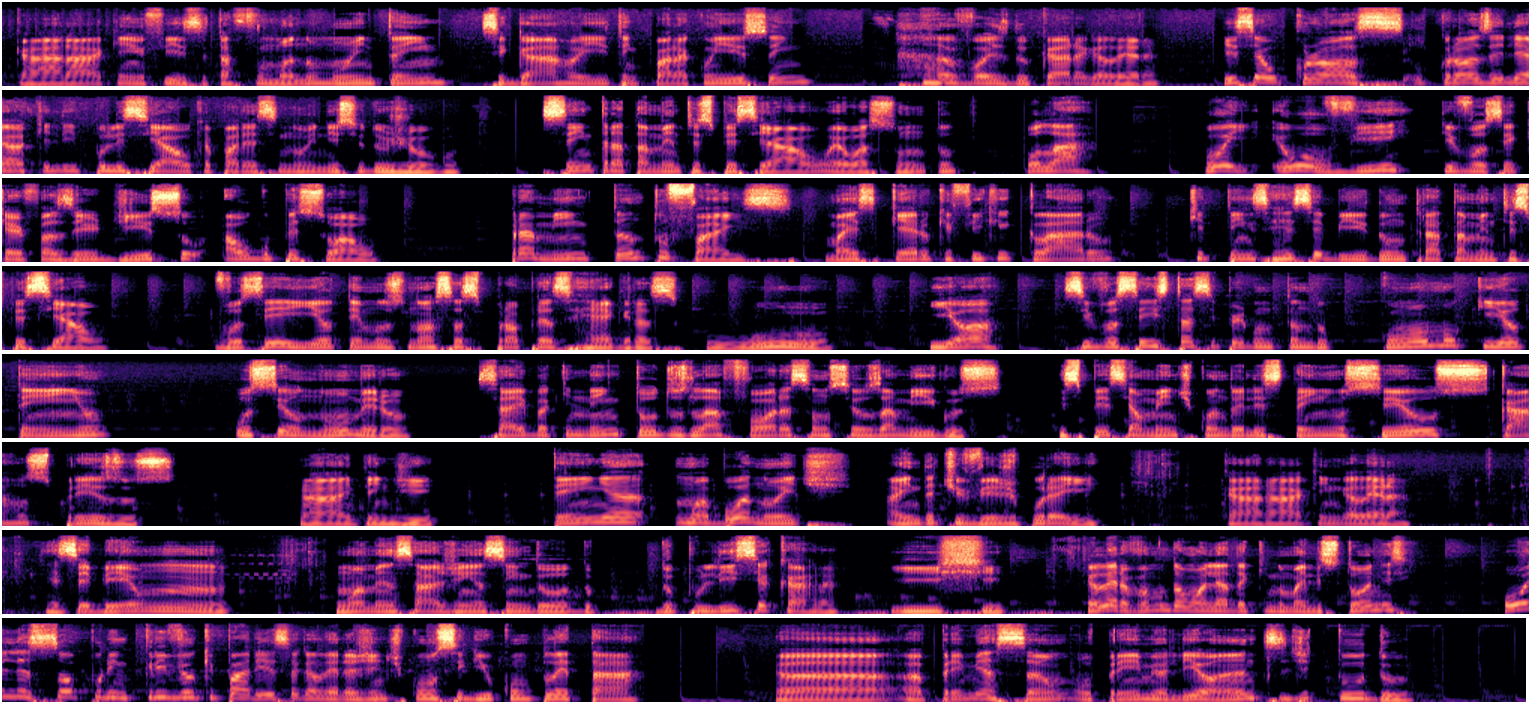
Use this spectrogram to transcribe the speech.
Caraca, hein, você tá fumando muito, hein? Cigarro aí, tem que parar com isso, hein? A voz do cara, galera. Esse é o Cross. O Cross, ele é aquele policial que aparece no início do jogo. Sem tratamento especial é o assunto. Olá. Oi, eu ouvi que você quer fazer disso algo pessoal. Para mim, tanto faz, mas quero que fique claro que tens recebido um tratamento especial. Você e eu temos nossas próprias regras. Uh! E ó, se você está se perguntando como que eu tenho o seu número, saiba que nem todos lá fora são seus amigos, especialmente quando eles têm os seus carros presos. Ah, entendi. Tenha uma boa noite. Ainda te vejo por aí. Caraca, hein, galera. Receber um, uma mensagem assim do, do, do polícia, cara. Ixi. Galera, vamos dar uma olhada aqui no Milestone. Olha só, por incrível que pareça, galera, a gente conseguiu completar a, a premiação, o prêmio ali, ó, antes de tudo.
